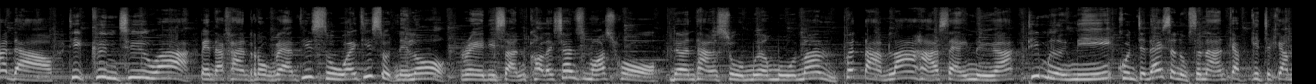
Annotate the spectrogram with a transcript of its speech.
5 ดาว ที่ขึ้นชื่อว่าเป็นอาคารโรงแรมที่สวยที่สุดในโลก r a d i s o n Collection Moscow เดินทางสู่เมืองมูลมันเพื่อตามล่าหาแสงเหนือ ที่เมืองนี้คุณจะได้สนุกสนานกับกิจกรรม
